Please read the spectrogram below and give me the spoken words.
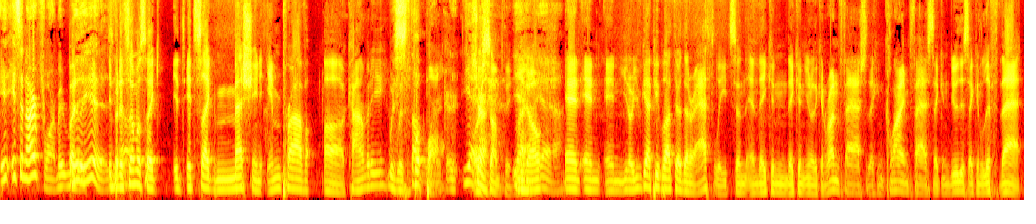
it's an art form. It But really it- is. But you it's almost like it, it's like meshing improv uh, comedy With with, football or- yeah. or Sure. something. Yeah, you know, yeah. and and and you know, you've got people out there that are athletes and, and they can they can you know they can run fast, they can climb fast, they can do this, they can lift that.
